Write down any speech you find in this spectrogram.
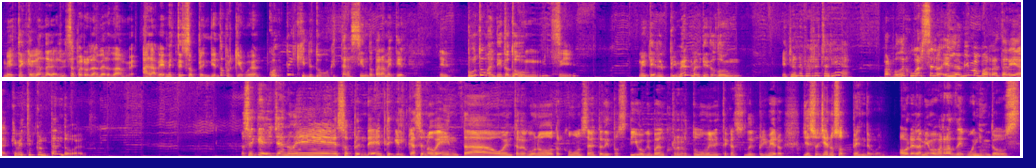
me estoy cagando la risa, pero la verdad a la vez me estoy sorprendiendo porque, weón, ¿cuánto ingenio tuvo que estar haciendo para meter el puto maldito Doom? Sí, meter el primer maldito Doom en una barra de tarea. Para poder jugárselo en la misma barra de tarea. ¿Qué me estás contando, weón? Así que ya no es sorprendente que el KC90 o entre algunos otros como un este dispositivo que puedan correr Doom, en este caso del primero, y eso ya no sorprende, weón. Ahora la misma barra de Windows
